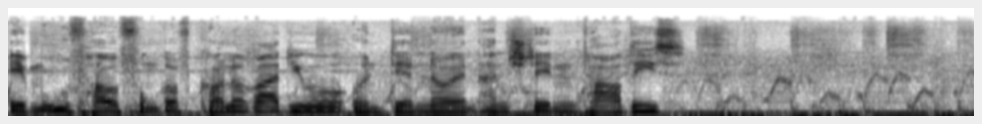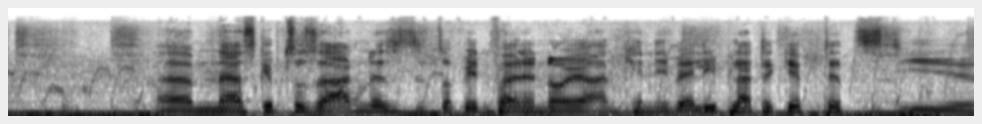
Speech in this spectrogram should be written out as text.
eben UV Funk auf Coloradio und den neuen anstehenden Partys. Ähm, na, es gibt zu sagen, dass es jetzt auf jeden Fall eine neue Uncanny Valley Platte gibt, jetzt die,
